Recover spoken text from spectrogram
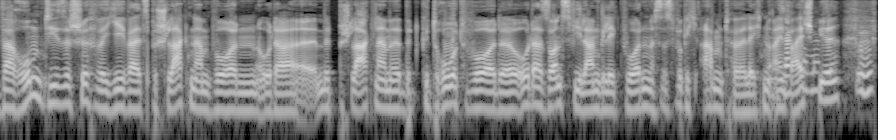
warum diese Schiffe jeweils beschlagnahmt wurden oder mit Beschlagnahme gedroht wurde oder sonst wie lahmgelegt wurden. Das ist wirklich abenteuerlich. Nur ein Sag Beispiel. Mhm.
